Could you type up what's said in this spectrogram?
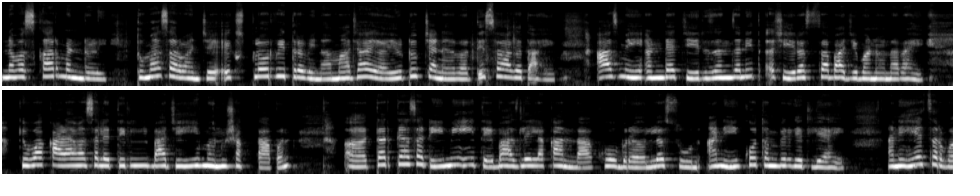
नमस्कार मंडळी तुम्हा सर्वांचे एक्सप्लोर विथ रवीना माझ्या या यूट्यूब चॅनलवरती स्वागत आहे. आज मी अंड्याची झणझणीत अशी रस्सा भाजी बनवणार आहे. किंवा काळ्या मसाल्यातील भाजीही म्हणू शकता आपण. तर त्यासाठी मी इथे भाजलेला कांदा खोबरं लसूण आणि कोथिंबीर घेतली आहे. आणि हे सर्व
